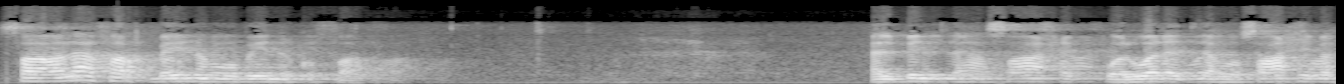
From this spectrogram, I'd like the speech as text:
صار لا فرق بينه وبين الكفار. البنت لها صاحب والولد له صاحبة.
